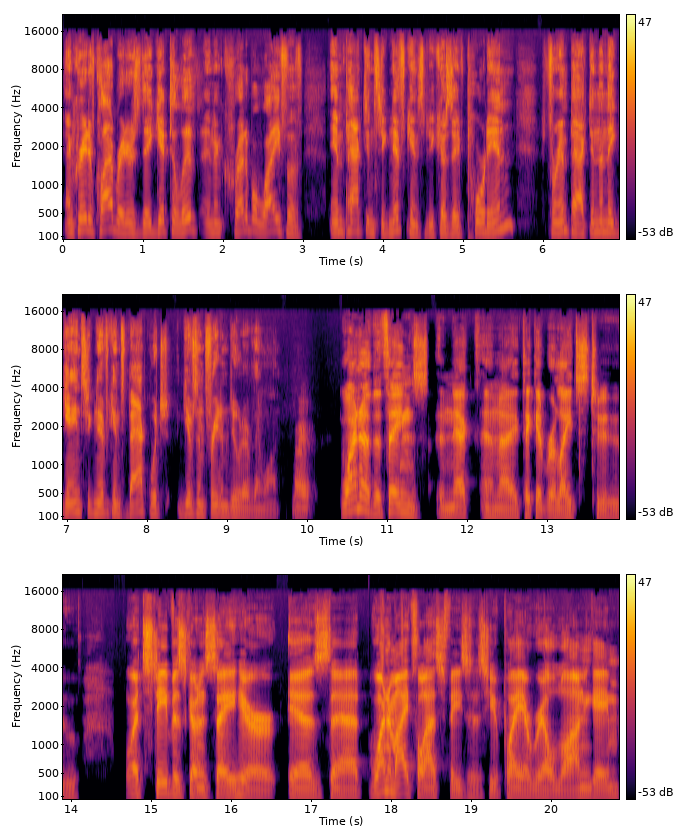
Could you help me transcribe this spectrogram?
And creative collaborators, they get to live an incredible life of impact and significance because they've poured in for impact and then they gain significance back, which gives them freedom to do whatever they want. Right. One of the things, Nick, and I think it relates to what Steve is going to say here, is that one of my philosophies is you play a real long game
